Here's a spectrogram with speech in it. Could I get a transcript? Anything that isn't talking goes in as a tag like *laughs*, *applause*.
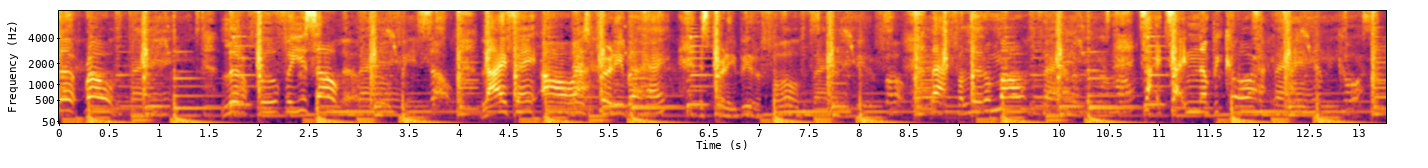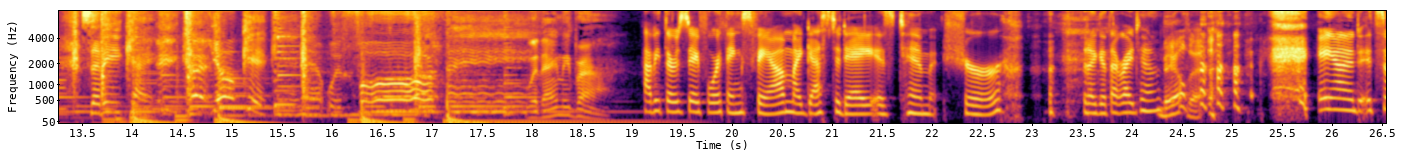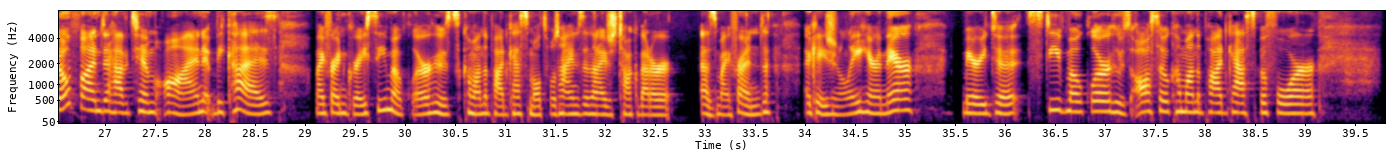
Lot. Casserole thing, little food for your soul thing. Life ain't always pretty, but hey, it's pretty beautiful thing. Laugh a little more thing. Tight, tighten up your core thing. Said EK, you're kicking it with four things. With Amy Brown. Happy Thursday, Four Things fam. My guest today is Tim Schur. *laughs* Did I get that right, Tim? Nailed it. *laughs* And it's so fun to have Tim on because my friend Gracie Moakler, who's come on the podcast multiple times, and then I just talk about her as my friend occasionally here and there, married to Steve Moakler, who's also come on the podcast before.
